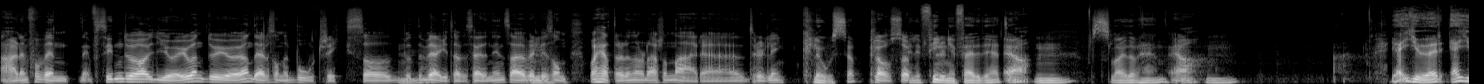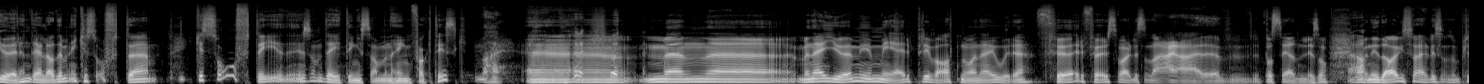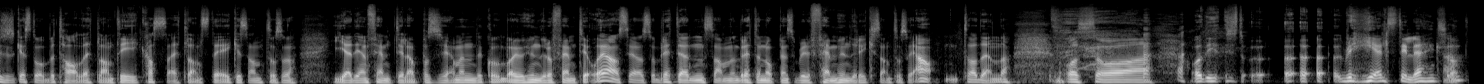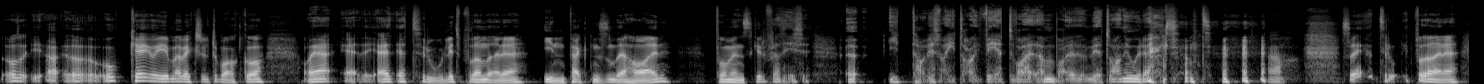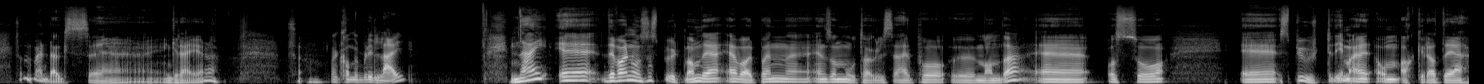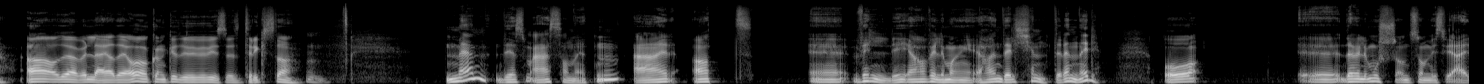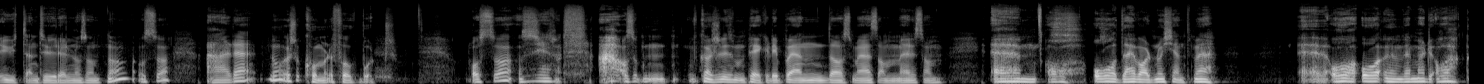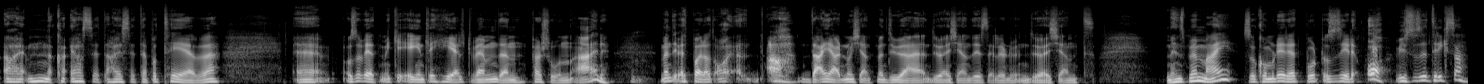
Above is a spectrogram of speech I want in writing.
er det en forventning Siden du har, gjør, jo en, du gjør jo en del sånne bordtriks, og Mm. VGTV-serien din så er det veldig sånn Hva heter det når det er sånn nære trylling? Close up. Close up. Eller fingerferdighet. Ja. Ja. Mm. Slide of hand. Ja. Mm. Jeg gjør, jeg gjør en del av det, men ikke så ofte Ikke så ofte i, i sånn datingsammenheng, faktisk. Nei. Eh, men, eh, men jeg gjør mye mer privat nå enn jeg gjorde før. Før så var det liksom Nei, nei på scenen, liksom. Ja. Men i dag så er det liksom plutselig skal jeg stå og betale et eller annet i kassa et eller annet sted, ikke sant? og så gir jeg de en 50-lapp, og så sier jeg men det var jo 150. Å ja, så, ja, så bretter jeg den sammen, bretter den opp igjen, så blir det 500, ikke sant. Og så ja, ta den, da. Og så Og de, de de, de blir helt stille, ikke sant. Og så, ja, ok, og gi meg veksel tilbake. Og, og jeg, jeg, jeg, jeg tror litt på den der impacten som det har på mennesker. For at jeg, ø, i dag, vet du hva, vet du hva, han gjorde? ikke sant? Ja. Så jeg tror litt på det der sånn hverdagsgreier, da. Så. Men kan du bli lei? Nei, eh, det var noen som spurte meg om det. Jeg var på en, en sånn mottagelse her på uh, mandag. Eh, og så eh, spurte de meg om akkurat det. Ja, og du er vel lei av det òg? Kan ikke du vise triks, da? Men det som er sannheten, er at eh, veldig Jeg har veldig mange Jeg har en del kjente venner. Og eh, det er veldig morsomt sånn hvis vi er ute en tur, eller noe sånt nå, og så er det Noen ganger så kommer det folk bort. Og så, og så, sånn, ah, og så mm, kanskje liksom peker de på en da som jeg er sammen med. liksom, ehm, Å, å, der var det noe kjent med. Eh, Å, å, hvem er du? Å, ah, mm, jeg har, sett, har jeg sett deg på TV? Eh, og så vet de ikke egentlig helt hvem den personen er. Men de vet bare at å, ah, deg er det noe kjent med. Du er, du er kjendis, eller du, du er kjent. Mens med meg så kommer de rett bort og så sier de 'Å, vis oss et triks', da!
